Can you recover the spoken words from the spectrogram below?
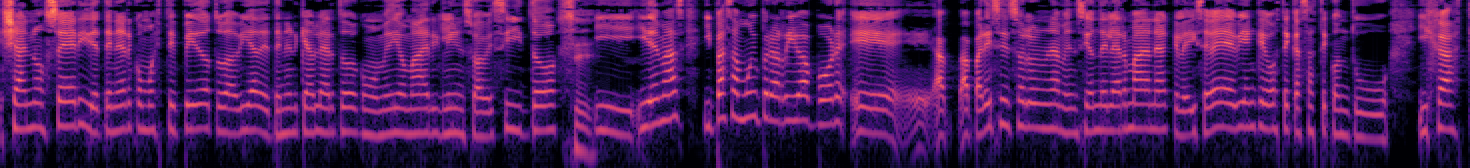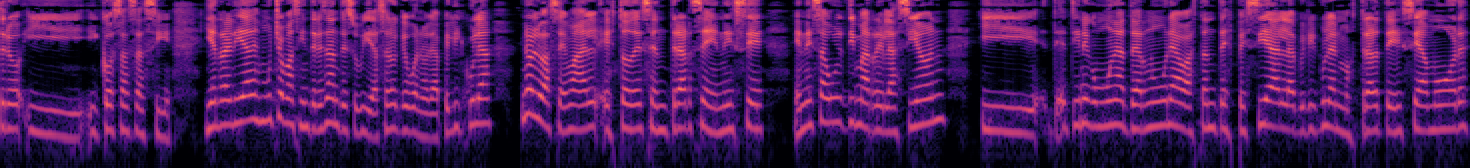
ya no ser y de tener como este pedo todavía de tener que hablar todo como medio Marilyn, suavecito Sí. y, y demás. Y pasa muy por arriba por, eh, a- aparece solo en una mención de la hermana que le dice, ve, bien que vos te casaste con tu hijastro y, y cosas así. Y en realidad es mucho más interesante su vida, solo que bueno, la película no lo hace mal esto de centrarse en ese, en esa última relación y tiene como una ternura bastante especial la película en mostrarte ese amor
